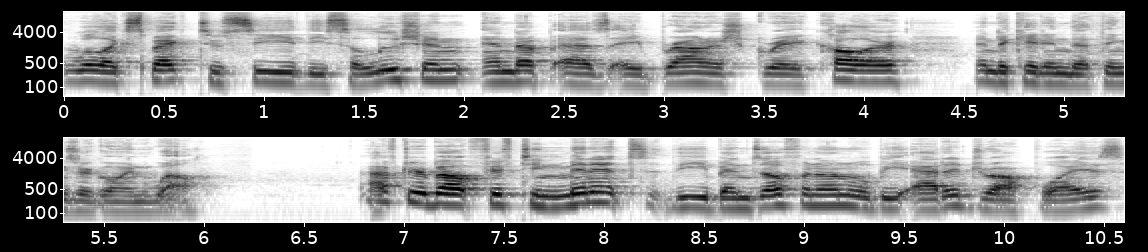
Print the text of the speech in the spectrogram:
we'll expect to see the solution end up as a brownish gray color indicating that things are going well. After about 15 minutes, the benzophenone will be added dropwise,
